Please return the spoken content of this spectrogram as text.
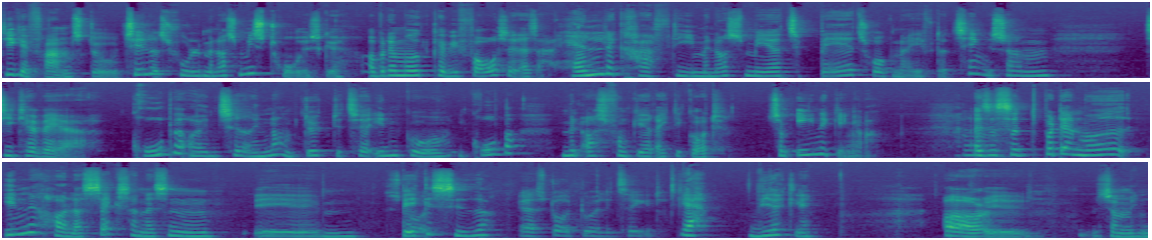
De kan fremstå tillidsfulde, men også mistroiske. Og på den måde kan vi fortsætte, altså handlekraftige, men også mere tilbagetrukne efter ting, som de kan være gruppeorienteret, enormt dygtig til at indgå i grupper, men også fungerer rigtig godt som enegængere. Mm. Altså så på den måde indeholder sekserne sådan øh, begge sider. Ja, stor dualitet. Ja, virkelig. Og øh, som en,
